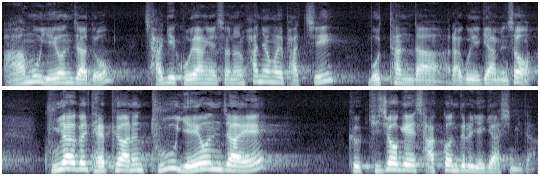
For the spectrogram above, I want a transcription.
아무 예언자도 자기 고향에서는 환영을 받지 못한다라고 얘기하면서 구약을 대표하는 두 예언자의 그 기적의 사건들을 얘기하십니다.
